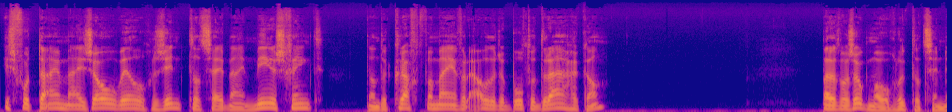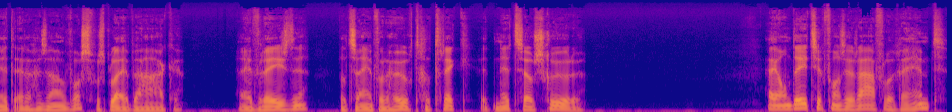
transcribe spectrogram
Is fortuin mij zo welgezind dat zij mij meer schenkt dan de kracht van mijn verouderde botten dragen kan? Maar het was ook mogelijk dat zij net ergens aan vast was blijven haken. hij vreesde dat zijn verheugd getrek het net zou scheuren. Hij ontdeed zich van zijn rafelige hemd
